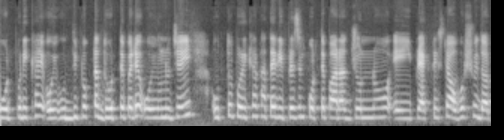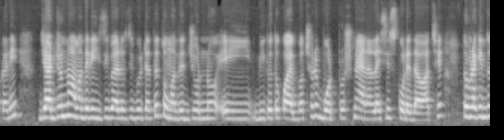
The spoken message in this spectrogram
বোর্ড পরীক্ষায় ওই উদ্দীপকটা ধরতে পেরে ওই অনুযায়ী উত্তর পরীক্ষার খাতায় রিপ্রেজেন্ট করতে পারার জন্য এই প্র্যাকটিসটা অবশ্যই দরকারি। যার জন্য আমাদের ইজি বায়োলজি বইটাতে তোমাদের জন্য এই বিগত কয়েক বছরে বোর্ড প্রশ্ন অ্যানালাইসিস করে দেওয়া আছে। তোমরা কিন্তু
